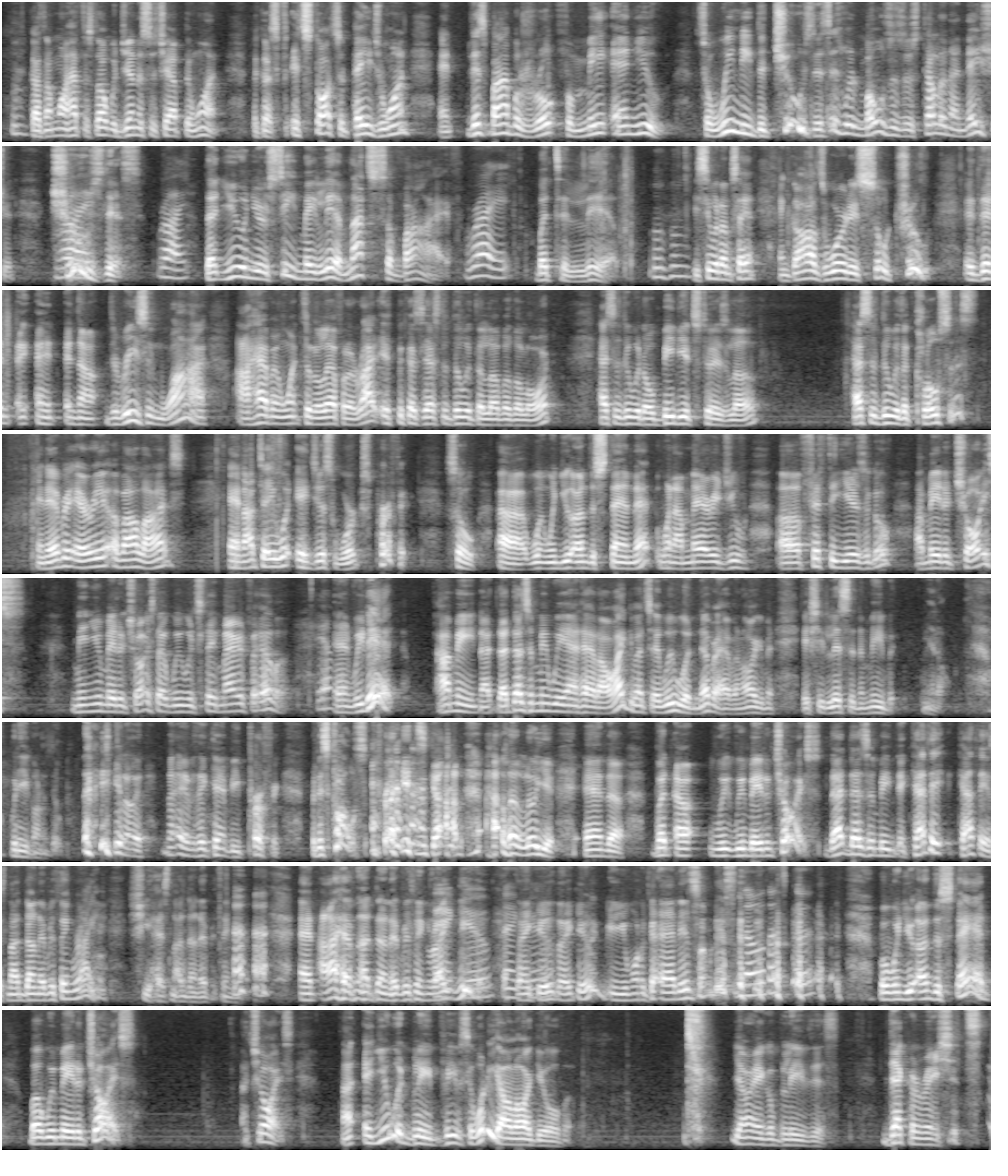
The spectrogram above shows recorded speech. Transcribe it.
Because I'm going to have to start with Genesis chapter 1 because it starts at page 1 and this Bible is wrote for me and you. So we need to choose this. This is what Moses is telling a nation. Choose right. this. Right. That you and your seed may live, not survive. Right. But to live. Mm-hmm. You see what I'm saying? And God's word is so true. And then, and, and now the reason why I haven't went to the left or the right is because it has to do with the love of the Lord, has to do with obedience to His love, has to do with the closeness in every area of our lives. And I tell you what, it just works perfect. So uh, when, when you understand that, when I married you uh, 50 years ago, I made a choice. Me and you made a choice that we would stay married forever. Yeah. And we did. I mean, that, that doesn't mean we ain't had our arguments, and we would never have an argument if she listened to me, but, you know, what are you going to do? you know, not everything can't be perfect, but it's close. Praise God, Hallelujah. And uh, but uh, we we made a choice. That doesn't mean that Kathy Kathy has not done everything right. She has not done everything right, and I have not done everything right thank neither. You, thank, thank you. you, thank you. You want to add in some of this? No, that's good. but when you understand, but we made a choice, a choice. Uh, and you would believe, people say, what do y'all argue over? y'all ain't gonna believe this. Decorations.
